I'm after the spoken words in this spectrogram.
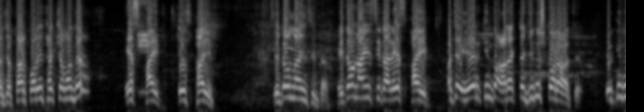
আচ্ছা তারপরেই থাকছে আমাদের এস ফাইভ এস ফাইভ এটাও নাইন সিটার এটাও নাইন সিটার এস ফাইভ আচ্ছা এর কিন্তু আর একটা জিনিস করা আছে। এর কিন্তু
